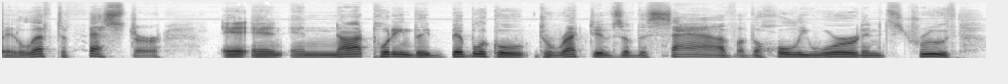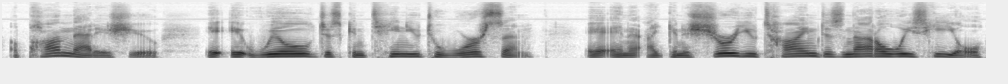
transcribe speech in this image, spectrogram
it left to fester and, and, and not putting the biblical directives of the salve of the holy word and its truth upon that issue, it, it will just continue to worsen. And I can assure you, time does not always heal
